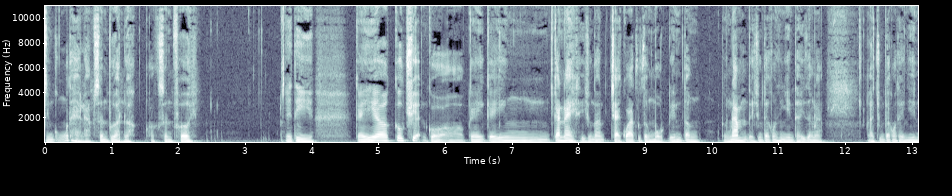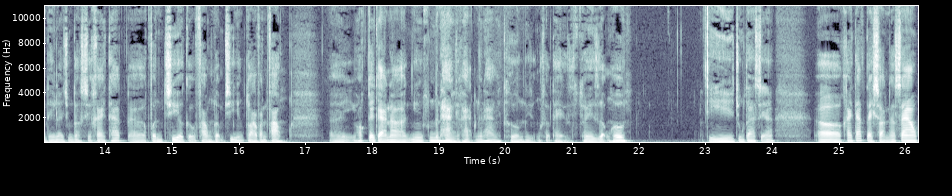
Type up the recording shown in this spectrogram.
nhưng cũng có thể làm sân vườn được hoặc sân phơi. Thế thì cái uh, câu chuyện của cái cái căn này thì chúng ta trải qua từ tầng 1 đến tầng tầng 5 để chúng ta có thể nhìn thấy rằng là à, chúng ta có thể nhìn thấy là chúng ta sẽ khai thác à, phân chia các phòng thậm chí những tòa văn phòng. Đấy, hoặc kể cả là như ngân hàng chẳng hạn ngân hàng thường thì cũng sẽ thể thuê rộng hơn thì chúng ta sẽ uh, khai thác tài sản ra sao?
